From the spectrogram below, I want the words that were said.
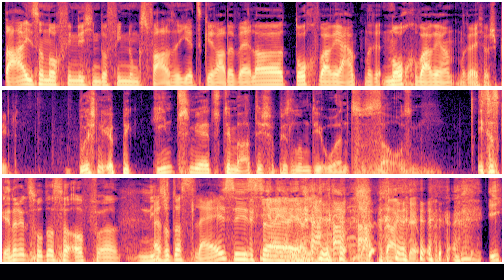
da ist er noch, finde ich, in der Findungsphase jetzt gerade, weil er doch varianten, noch variantenreicher spielt. Burschen, ihr beginnt mir jetzt thematisch ein bisschen um die Ohren zu sausen. Ist es generell so, dass er auf äh, nicht Also der Slice ist. ja, ja, äh, ja, ja. Danke. Ich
